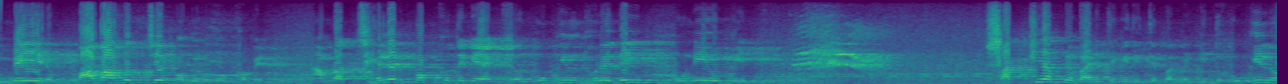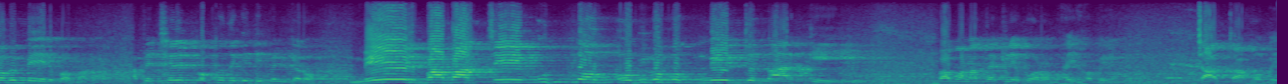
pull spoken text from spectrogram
মেয়ের বাবা হচ্ছে অভিভাবক হবেন। আমরা ছেলের পক্ষ থেকে একজন উকিল ধরে দেই, উনি উকিল। সাক্ষী আপনি বাড়ি থেকে দিতে পারবেন, কিন্তু উকিল হবে মেয়ের বাবা। আপনি ছেলের পক্ষ থেকে দিবেন কেন? মেয়ের বাবার চেয়ে উত্তম অভিভাবক মেয়ের জন্য আর কে? বাবা না থাকলে বড় ভাই হবে, চাচা হবে,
